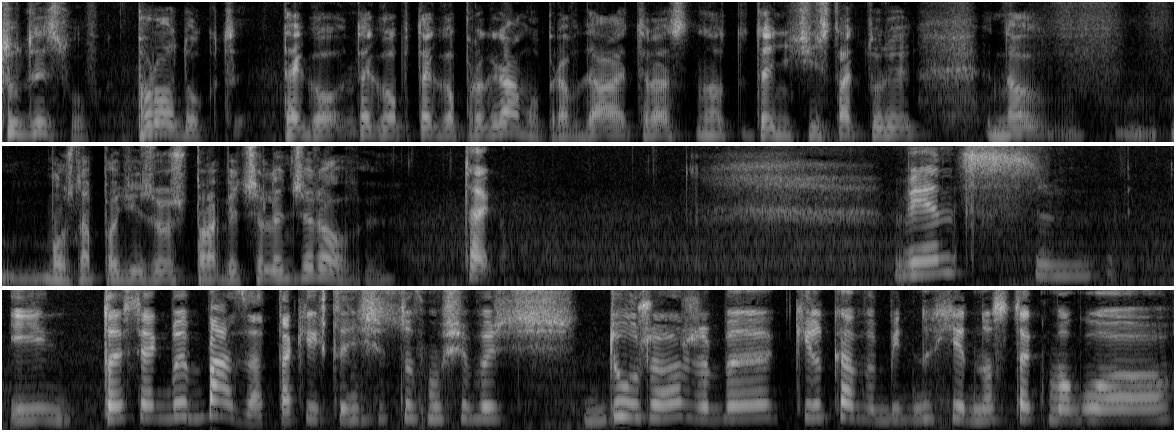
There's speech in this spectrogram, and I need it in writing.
cudzysłów, produkt tego, tego, tego programu, prawda? Teraz no, tenisista, który no, można powiedzieć, że już prawie challengerowy. Tak. Więc i to jest jakby baza. Takich tenisistów musi być dużo, żeby kilka wybitnych jednostek mogło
